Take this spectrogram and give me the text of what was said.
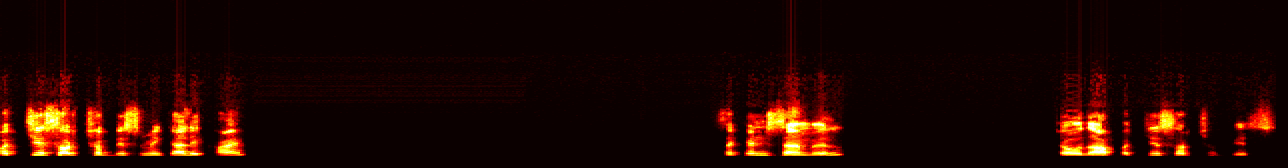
पच्चीस और छब्बीस में क्या लिखा है? सेकंड सैमुअल चौदह, पच्चीस और छब्बीस।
